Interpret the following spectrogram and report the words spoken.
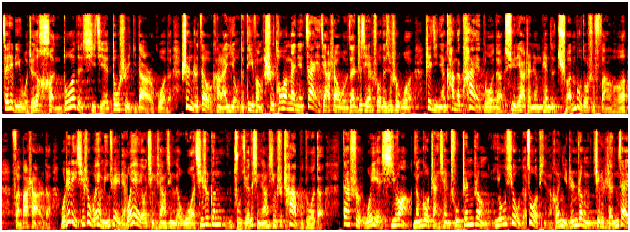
在这里，我觉得很多的细节都是一带而过的，甚至在我看来，有的地方是偷换概念，再加上我在之前说的，就是我这几年看的太多的叙利亚战争片子，全部都是反俄、反巴沙尔的。我这里其实我也明确一点，我也有倾向性的，我其实跟主角的倾向性是差不多的，但是我也希望能够展现出真正优秀的作品和你真正这个人在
